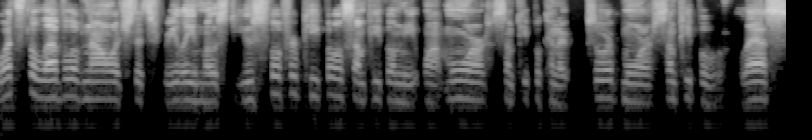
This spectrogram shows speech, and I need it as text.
What's the level of knowledge that's really most useful for people? Some people need want more, some people can absorb more, some people less.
